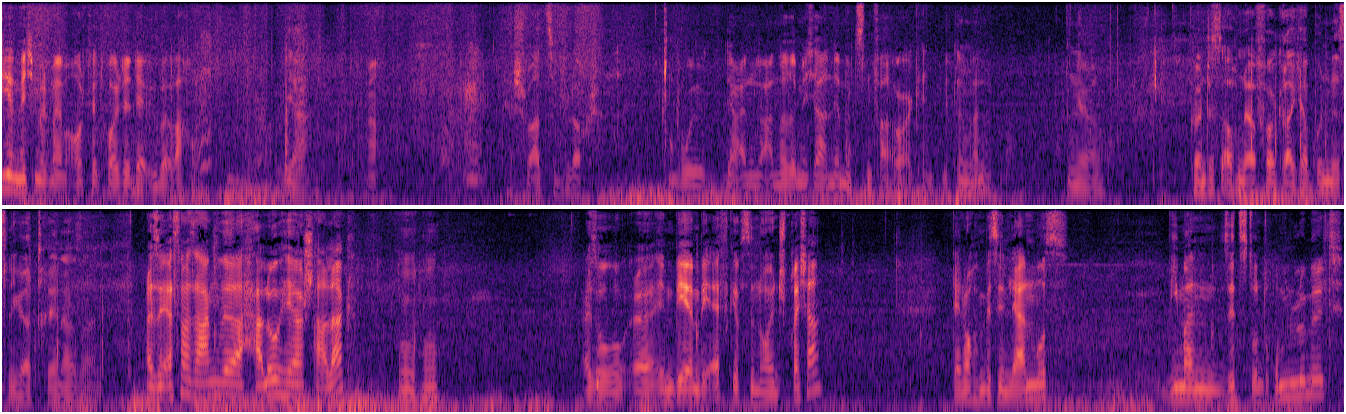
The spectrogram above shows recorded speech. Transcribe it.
entziehe mich mit meinem Outfit heute der Überwachung. Ja. Ja. Der schwarze Block. Obwohl der eine oder andere mich ja an der Mützenfarbe erkennt mittlerweile. Ja. Könntest auch ein erfolgreicher Bundesliga-Trainer sein. Also erstmal sagen wir Hallo Herr Scharlack. Mhm. Also äh, im BMBF gibt es einen neuen Sprecher, der noch ein bisschen lernen muss, wie man sitzt und rumlümmelt,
